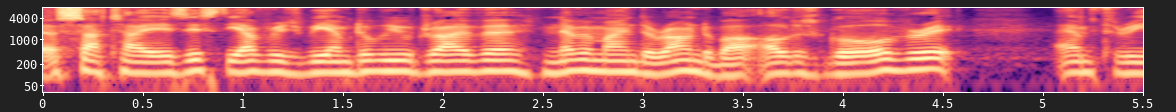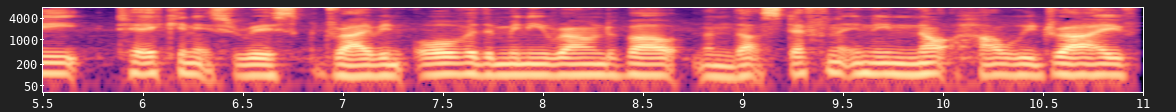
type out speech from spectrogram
Bit of satire is this, the average BMW driver, never mind the roundabout, I'll just go over it. M3 taking its risk, driving over the mini roundabout, and that's definitely not how we drive.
